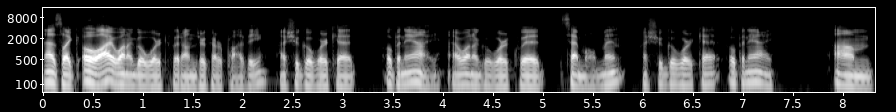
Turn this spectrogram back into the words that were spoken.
it's like, oh, I want to go work with Andrej Karpathy. I should go work at OpenAI. I want to go work with Sam Altman. I should go work at OpenAI. Um,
